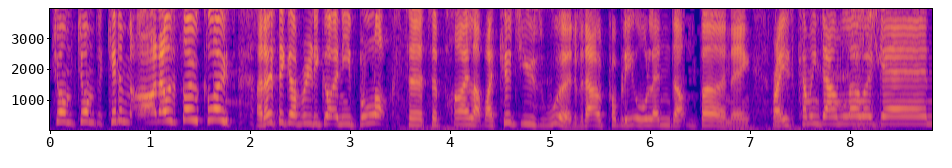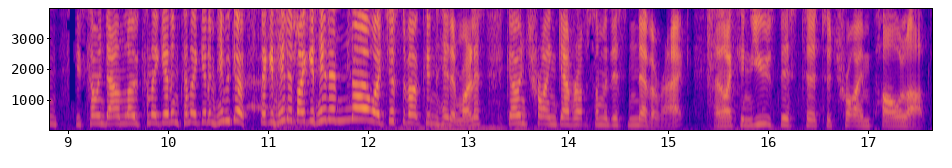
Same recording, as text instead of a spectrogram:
Jump, jump, hit him. Oh, that was so close. I don't think I've really got any blocks to to pile up. I could use wood but that would probably all end up burning. Right, he's coming down low again. He's coming down low. Can I get him? Can I get him? Here we go. I can hit him. I can hit him. No, I just about couldn't hit him. Right, let's go and try and gather up some of this netherrack. And I can use this to, to try and pile up.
